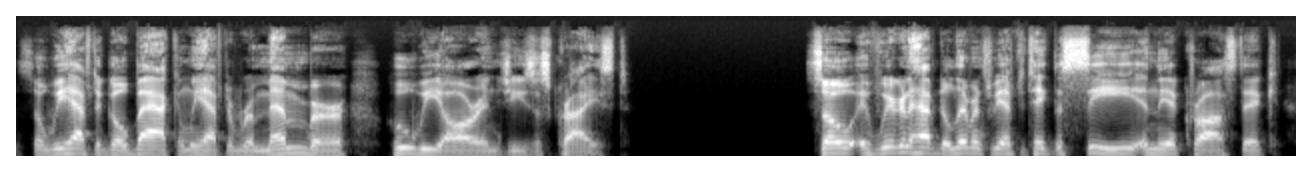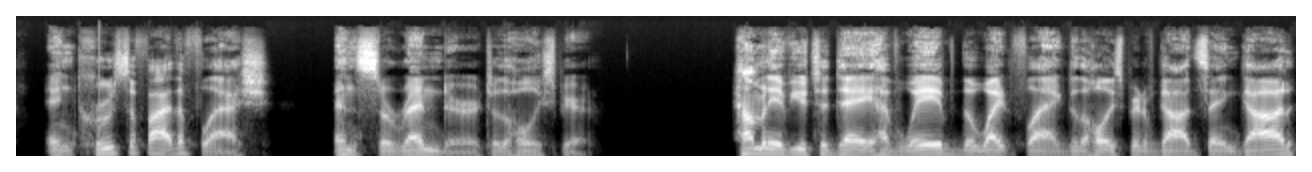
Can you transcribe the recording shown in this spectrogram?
So we have to go back and we have to remember who we are in Jesus Christ. So if we're going to have deliverance, we have to take the C in the acrostic and crucify the flesh and surrender to the Holy Spirit. How many of you today have waved the white flag to the Holy Spirit of God, saying, God,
